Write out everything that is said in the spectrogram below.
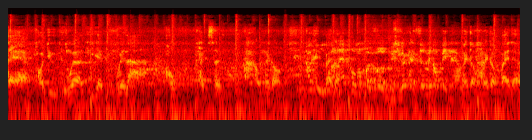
แต่ พออยู่ถึงเวลาที่จะถึงเวลาเขาแคนเซิลเขาไม่ต้องก็คือไปตอนแรแล้วกโทรมาคอนเฟิร์มอยู่ดีก็แคนเซิลไม่ต้องเป็นแล้วไม่ต้องไม่ต้องไปแล้ว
